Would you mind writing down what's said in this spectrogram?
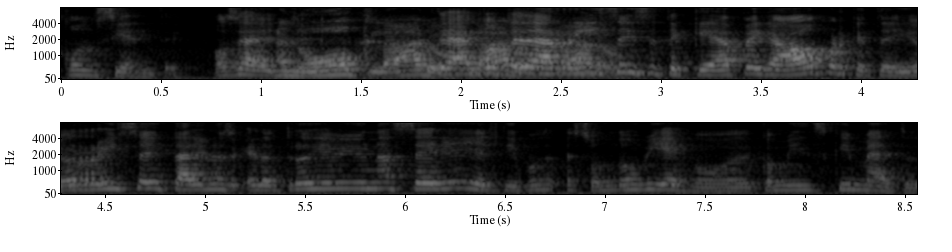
consciente. O sea, Ah, no, claro. te, algo claro, te da claro. risa y se te queda pegado porque te dio risa y tal. Y no sé. El otro día vi una serie y el tipo, son dos viejos, de Kominsky Method,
